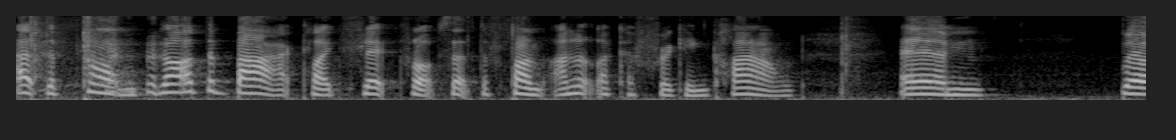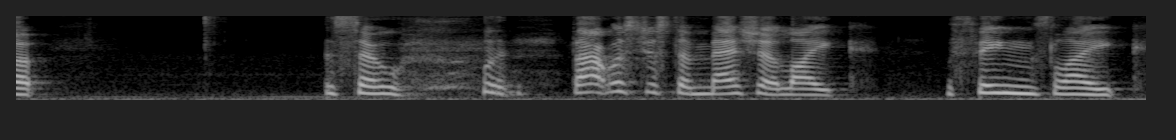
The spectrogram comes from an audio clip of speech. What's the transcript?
at the front, not at the back, like flip flops at the front. I looked like a frigging clown. Um, but so that was just a measure, like things like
